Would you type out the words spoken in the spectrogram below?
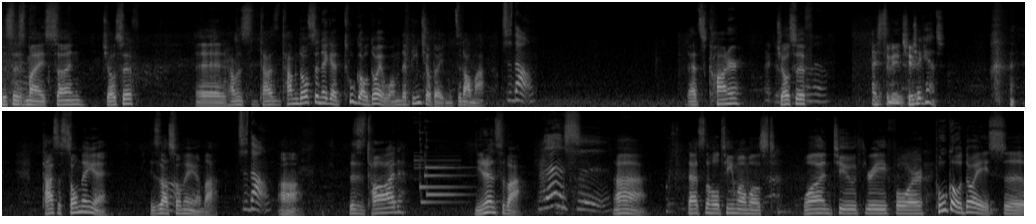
This is my son Joseph. 呃，他们是他他们都是那个土狗队，我们的冰球队，你知道吗知道。 ？That's Connor, Joseph. Nice to meet you. Shake hands. 他是守门员，你知道守门员吧？知道，啊，This is Todd. 你认识吧？认识。啊，That's the whole team almost. One, two, three, four. 土狗队是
